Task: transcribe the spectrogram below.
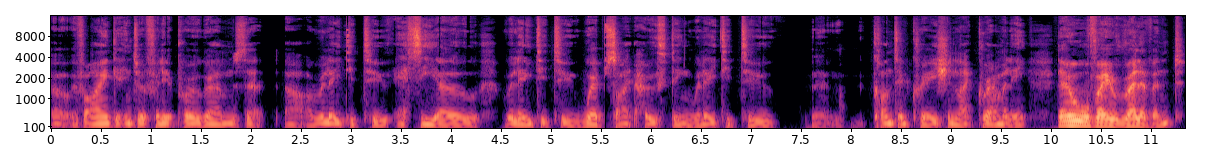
uh, if I get into affiliate programs that uh, are related to SEO, related to website hosting, related to uh, content creation like Grammarly, they're all very relevant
